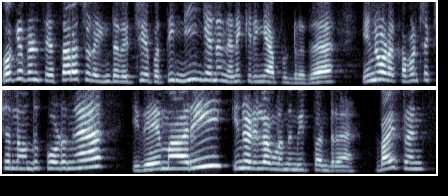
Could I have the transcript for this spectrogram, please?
ஓகே ஃப்ரெண்ட்ஸ் எஸ்ஆர்எச்சோட இந்த வெற்றியை பத்தி நீங்க என்ன நினைக்கிறீங்க அப்படின்றத என்னோட கமெண்ட் செக்ஷன்ல வந்து போடுங்க. இதே மாதிரி இன்னொடையில் உங்களை வந்து மீட் பண்றேன். பை ஃப்ரெண்ட்ஸ்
